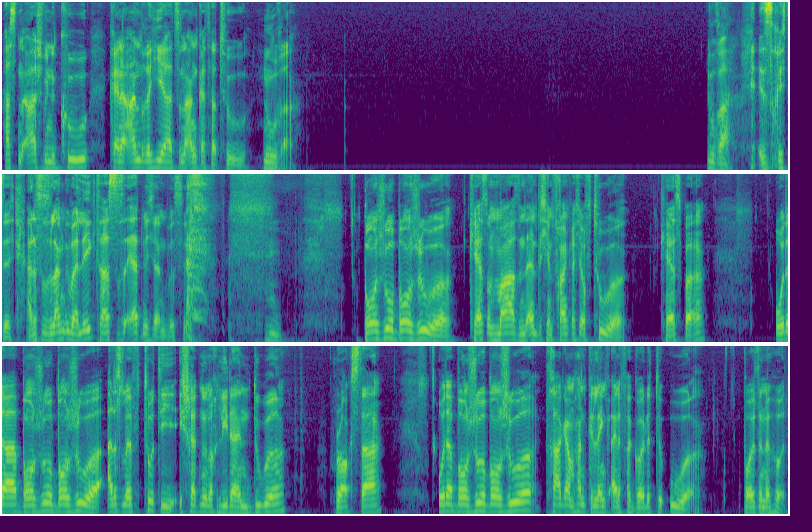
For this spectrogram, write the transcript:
hast einen Arsch wie eine Kuh, keine andere hier hat so ein Anker-Tattoo, Nura. Nura. Ist richtig. Aber dass du so lange überlegt hast, das ehrt mich ja ein bisschen. bonjour, bonjour. Kers und Mar sind endlich in Frankreich auf Tour. Casper. Oder Bonjour, bonjour. Alles läuft tutti. Ich schreibe nur noch Lieder in Dur. Rockstar. Oder Bonjour, bonjour. Trage am Handgelenk eine vergoldete Uhr. Boys in the Hood.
